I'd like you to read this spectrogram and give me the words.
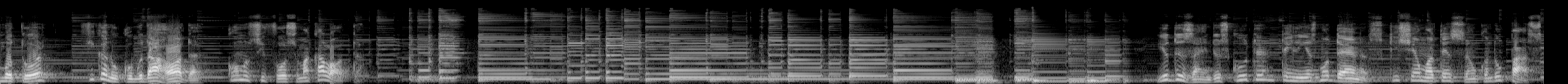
O motor fica no cubo da roda, como se fosse uma calota. E o design do scooter tem linhas modernas que chamam a atenção quando passa.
